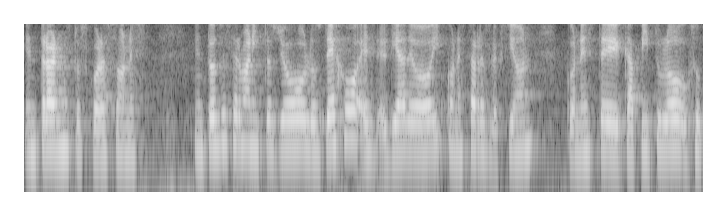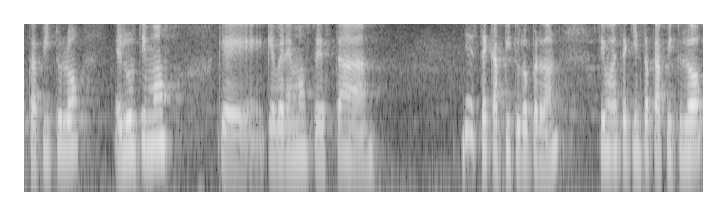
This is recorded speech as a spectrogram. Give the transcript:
entrar en nuestros corazones. Entonces, hermanitos, yo los dejo el, día de hoy con esta reflexión, con este capítulo, subcapítulo, el último que, que veremos de esta de este capítulo, perdón, último de este quinto capítulo.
